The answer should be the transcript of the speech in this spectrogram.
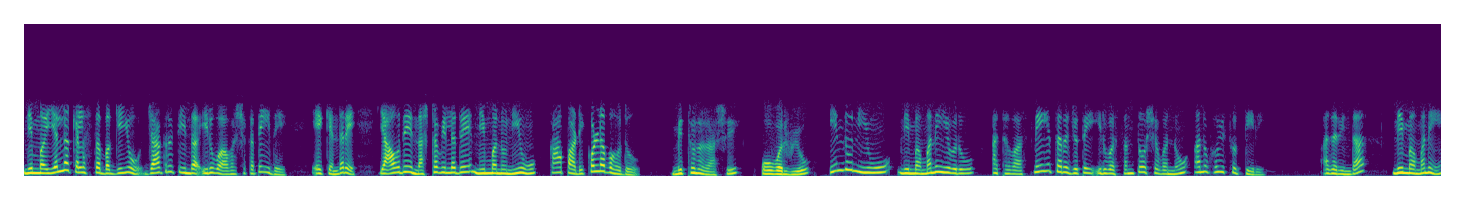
ನಿಮ್ಮ ಎಲ್ಲ ಕೆಲಸದ ಬಗ್ಗೆಯೂ ಜಾಗೃತಿಯಿಂದ ಇರುವ ಅವಶ್ಯಕತೆ ಇದೆ. ಏಕೆಂದರೆ ಯಾವುದೇ ನಷ್ಟವಿಲ್ಲದೆ ನಿಮ್ಮನ್ನು ನೀವು ಕಾಪಾಡಿಕೊಳ್ಳಬಹುದು. ಮಿಥುನ ರಾಶಿ ಓವರ್ವ್ಯೂ ಇಂದು ನೀವು ನಿಮ್ಮ ಮನೆಯವರು ಅಥವಾ ಸ್ನೇಹಿತರ ಜೊತೆ ಇರುವ ಸಂತೋಷವನ್ನು ಅನುಭವಿಸುತ್ತೀರಿ. ಅದರಿಂದ ನಿಮ್ಮ ಮನೆ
